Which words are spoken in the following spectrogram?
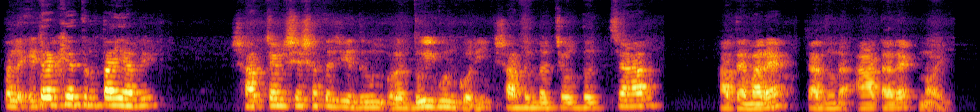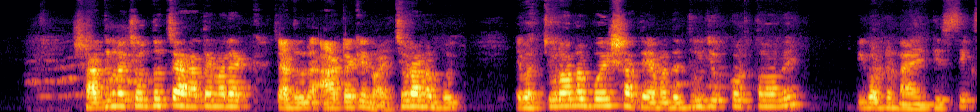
তাহলে এটার ক্ষেত্রে তাই হবে। সাতচল্লিশের সাথে যদি দুই গুণ করি, সাত দুগুণা চোদ্দ, চার, হাতে আমার এক, চার দুগুণা আট আর এক, নয়। সাত দুগুণা চোদ্দ, চার, হাতে আমার এক, চার দুগুণা আট একে নয়, চুরানব্বই। এবার চুরানব্বইয়ের সাথে আমাদের দুই যোগ করতে হবে ইকুয়াল টু নাইনটি সিক্স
